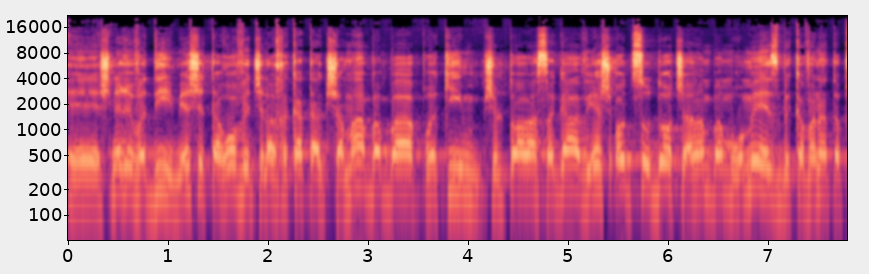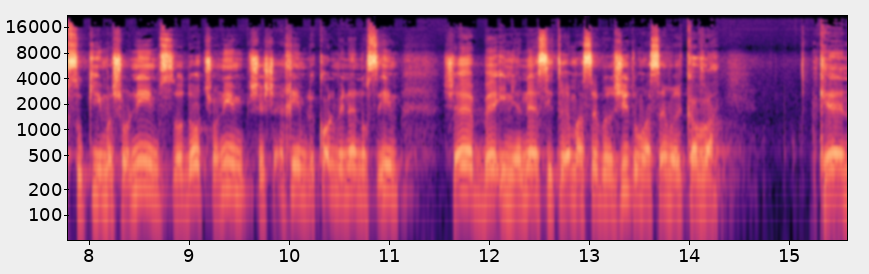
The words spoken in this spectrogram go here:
אה, שני רבדים, יש את הרובד של הרחקת ההגשמה בפרקים של תואר ההשגה ויש עוד סודות שהרמב"ם רומז בכוונת הפסוקים השונים, סודות שונים ששייכים לכל מיני נושאים שבענייני סתרי מעשה בראשית ומעשה מרכבה, כן?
